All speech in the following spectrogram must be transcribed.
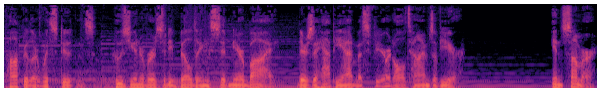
Popular with students, whose university buildings sit nearby, there's a happy atmosphere at all times of year. In summer,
